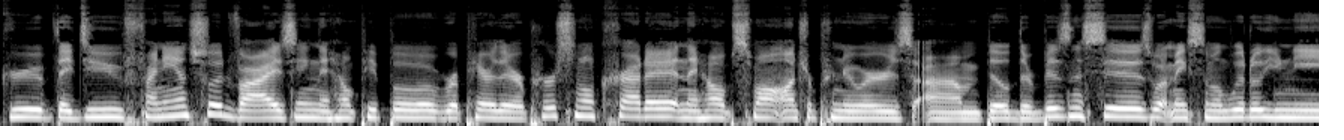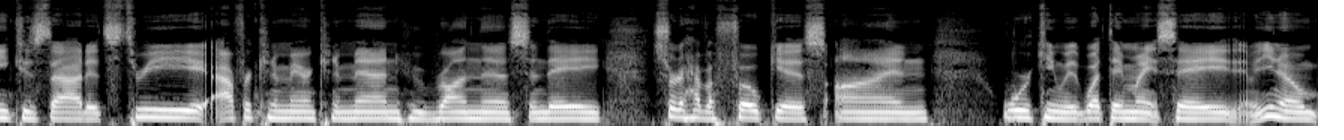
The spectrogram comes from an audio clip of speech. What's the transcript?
group. They do financial advising. They help people repair their personal credit, and they help small entrepreneurs um, build their businesses. What makes them a little unique is that it's three African American men who run this, and they sort of have a focus on working with what they might say, you know,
